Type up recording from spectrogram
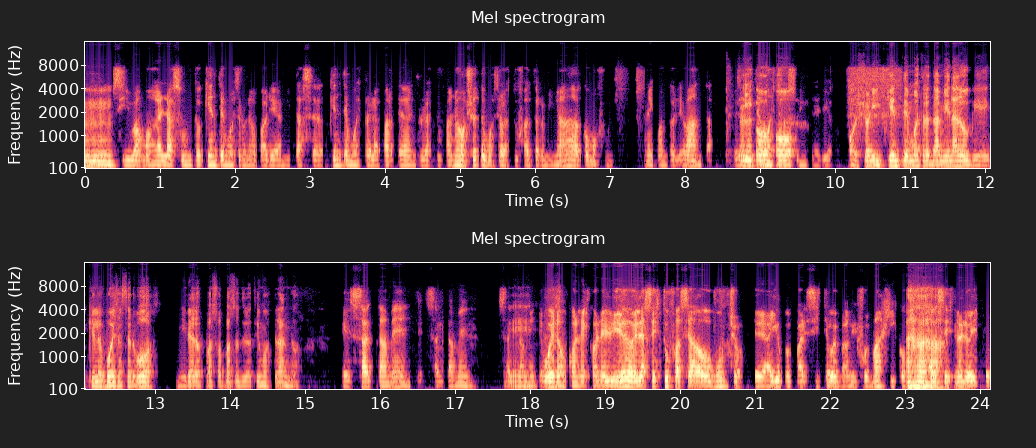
si vamos al asunto, ¿quién te muestra una pared a mitad hacer? ¿Quién te muestra la parte de adentro de la estufa? No, yo te muestro la estufa terminada, cómo funciona y cuánto levanta. Pero no te o, muestro su interior. O Johnny, ¿quién te muestra también algo que, lo podés hacer vos? Mirá los paso a paso, te lo estoy mostrando. Exactamente, exactamente. Exactamente. Bueno, con el, con el video de las estufas se ha dado mucho. ahí pareciste hoy, para mí fue mágico. A veces no lo he hecho.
